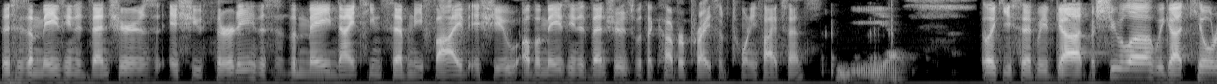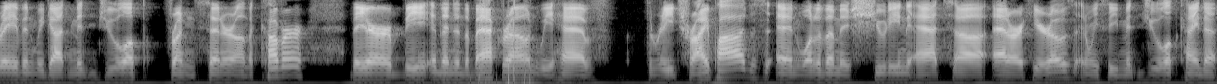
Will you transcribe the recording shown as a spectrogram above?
This is Amazing Adventures issue 30. This is the May 1975 issue of Amazing Adventures with a cover price of 25 cents Yes. Like you said, we've got Bashula, we got Killraven, we got Mint Julep front and center on the cover. They are being, and then in the background we have three tripods, and one of them is shooting at uh, at our heroes, and we see Mint Julep kind of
